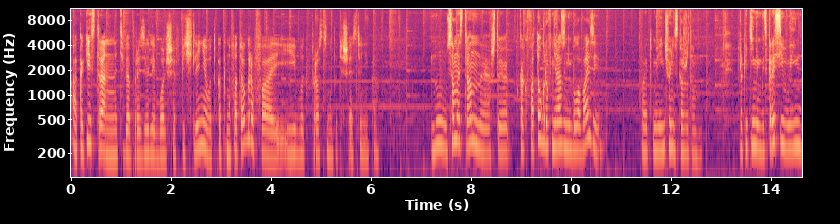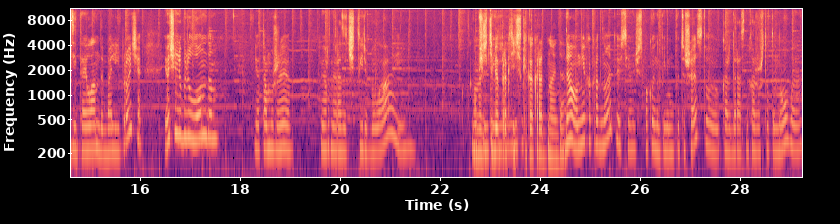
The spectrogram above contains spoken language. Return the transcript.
А какие страны на тебя произвели большее впечатление, вот как на фотографа и вот просто на путешественника? Ну, самое странное, что я как фотограф ни разу не была в Азии, поэтому я ничего не скажу там про какие-нибудь красивые Индии, Таиланды, Бали и прочее. Я очень люблю Лондон. Я там уже, наверное, раза четыре была. И, Он уже тебе и- практически как родной, да? Да, он мне как родной, то есть я очень спокойно по нему путешествую, каждый раз нахожу что-то новое.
